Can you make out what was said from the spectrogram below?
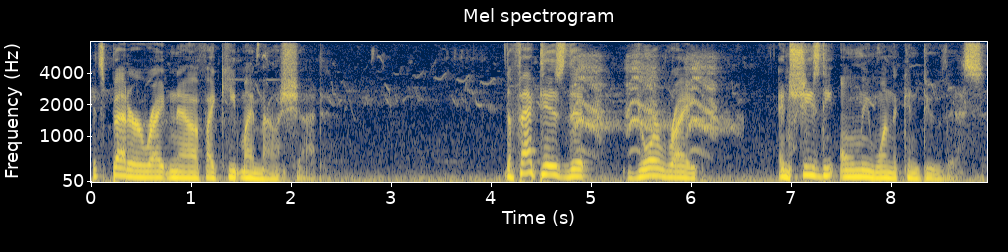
it's better right now if I keep my mouth shut. The fact is that you're right, and she's the only one that can do this.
